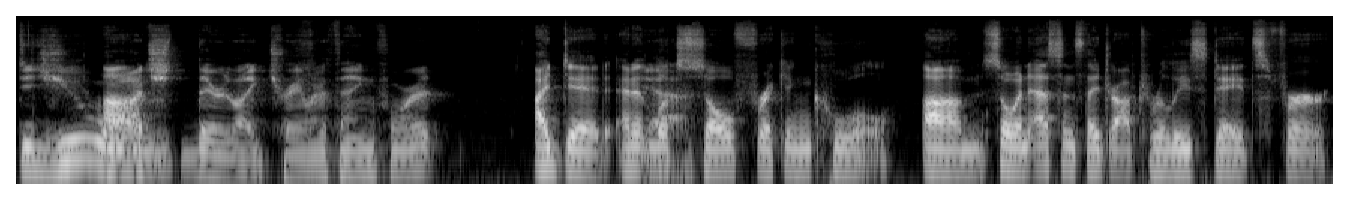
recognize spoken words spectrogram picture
Did you Um, watch their like trailer thing for it? I did, and it Yeah. looks so freaking cool. Um, so in essence, they dropped release dates for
